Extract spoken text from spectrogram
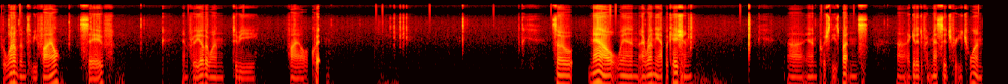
for one of them to be file, save, and for the other one to be file quit. So now when I run the application uh, and push these buttons, uh, I get a different message for each one.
